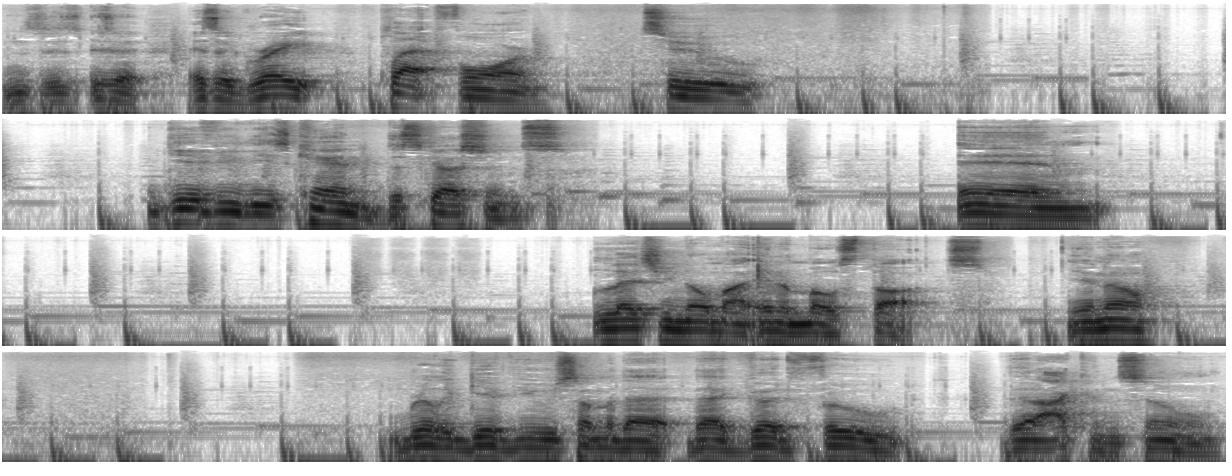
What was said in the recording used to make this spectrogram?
It's, it's, it's a it's a great platform to give you these candid discussions and let you know my innermost thoughts, you know? Really give you some of that that good food that I consume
